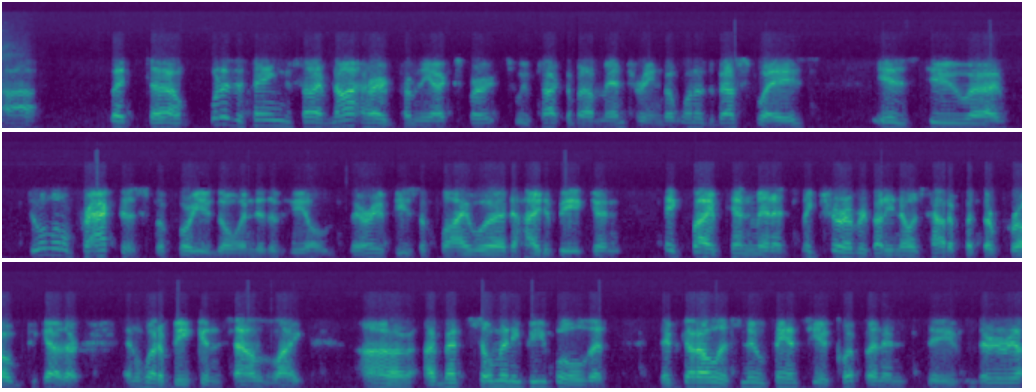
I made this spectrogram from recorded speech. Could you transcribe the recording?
Uh, but uh, one of the things I've not heard from the experts, we've talked about mentoring, but one of the best ways is to uh, do a little practice before you go into the field. Bury a piece of plywood, hide a beacon, take five, ten minutes, make sure everybody knows how to put their probe together and what a beacon sounds like. Uh, I've met so many people that they've got all this new fancy equipment and they, they're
